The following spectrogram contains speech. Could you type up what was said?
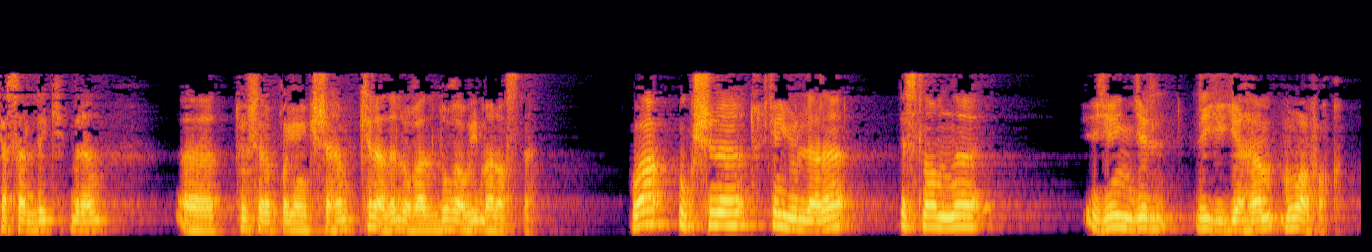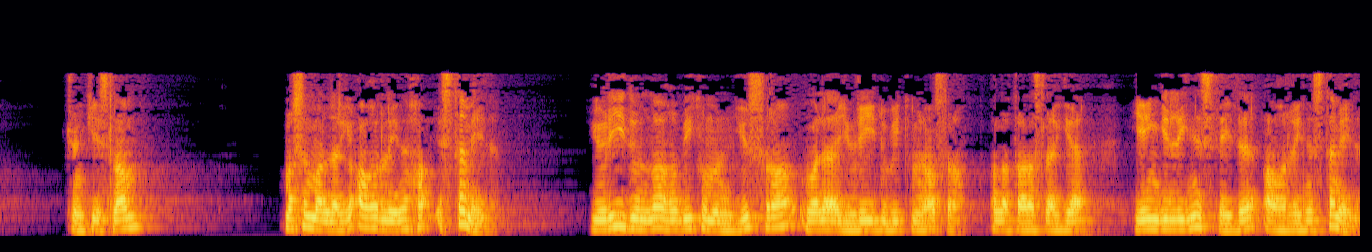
kasallik bilan Э, to'sirib qolgan kishi ham kiradi lug'aviy ma'nosida. Va u kishini tutgan yo'llari islomni yengilligiga ham muvofiq. Chunki islom musulmonlarga og'irlikni istamaydi. Alloh taolo sizlarga yengillikni istaydi og'irlikni istamaydi.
